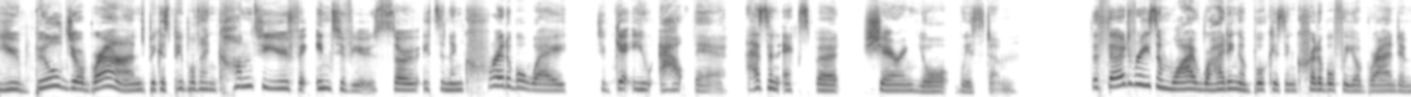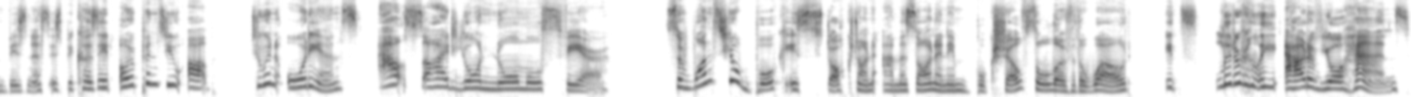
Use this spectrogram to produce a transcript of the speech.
You build your brand because people then come to you for interviews. So it's an incredible way to get you out there as an expert sharing your wisdom. The third reason why writing a book is incredible for your brand and business is because it opens you up to an audience outside your normal sphere. So once your book is stocked on Amazon and in bookshelves all over the world, it's literally out of your hands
